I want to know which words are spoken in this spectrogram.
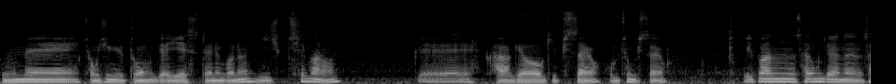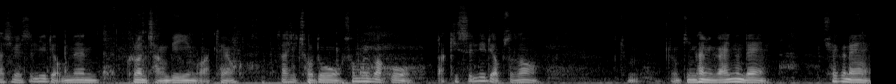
국내 정식 유통 이제 AS 되는 거는 27만 원. 꽤 가격이 비싸요. 엄청 비싸요. 일반 사용자는 사실 쓸 일이 없는 그런 장비인 것 같아요. 사실 저도 선물 받고 딱히 쓸 일이 없어서 좀, 좀 긴가민가 했는데 최근에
